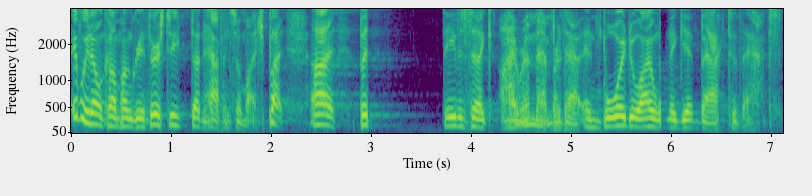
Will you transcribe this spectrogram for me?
If we don't come hungry and thirsty, it doesn't happen so much. But, uh, but David's like, I remember that. And boy, do I want to get back to that.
